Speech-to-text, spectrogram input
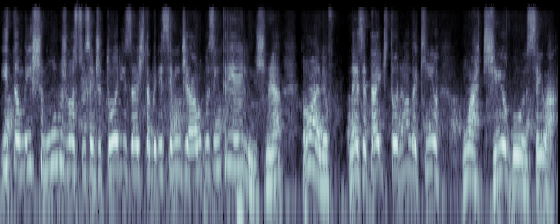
e também estimula os nossos editores a estabelecerem diálogos entre eles. Né? Então, olha, né, você está editorando aqui um artigo, sei lá,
